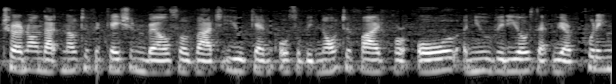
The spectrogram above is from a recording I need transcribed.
turn on that notification bell so that you can also be notified for all new videos that we are putting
